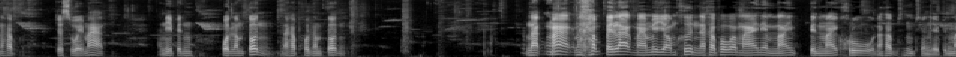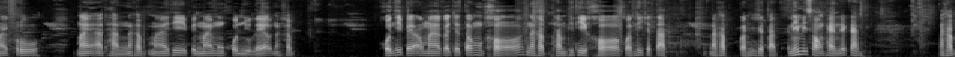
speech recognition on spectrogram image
นะครับ จะสวยมาก อันนี้เป็นคนลำต้นนะครับคนลำต้น หนักมากนะครับ ไปลากมาไม่ยอมขึ้นนะครับ เพราะว่าไม้เนี่ยไม้เป็นไม้ครูนะครับ ส่วนใหญ่เป็นไม้ครู ไม้อาถรรพ์นะครับ ไม้ที่เป็นไม้มงคลอยู่แล้วนะครับ คนที่ไปเอามาก็จะต้องขอนะครับทำพิธีขอก่อนที่จะตัดนะครับ ก่อนที่จะตัด อันนี้มีสองแผ่นด้วยกัน นะครับ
